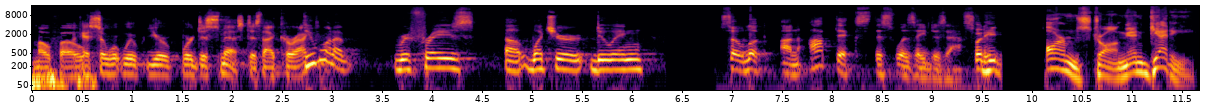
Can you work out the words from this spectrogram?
mofo. Okay, so we're, we're, you're, we're dismissed. Is that correct? Do you want to rephrase uh, what you're doing? So look, on optics, this was a disaster. But he. Armstrong and Getty.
